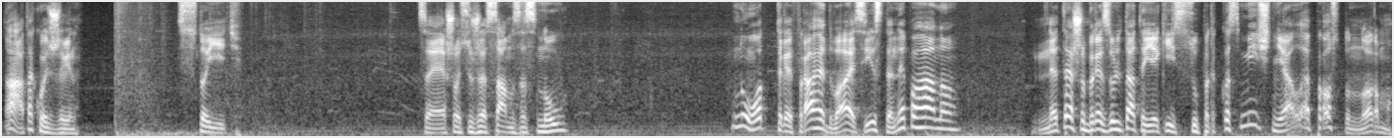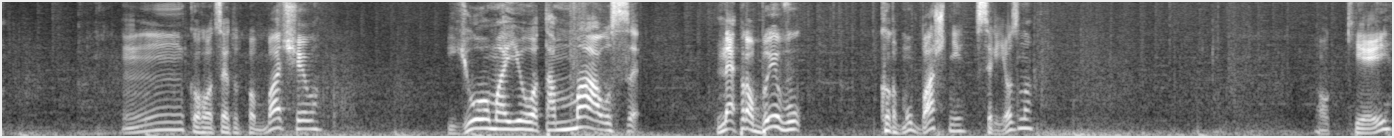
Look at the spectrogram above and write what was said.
А, так ось же він. Стоїть. Це щось уже сам заснув. Ну, от, три фраги, два асісти, непогано. Не те, щоб результати якісь суперкосмічні, але просто норм. М, Кого це я тут побачив? Йо-майо, там мауси! Не пробив у корму башні? Серйозно? Окей.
